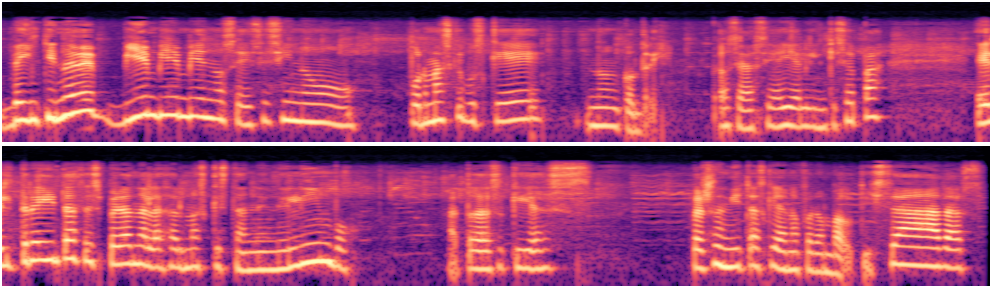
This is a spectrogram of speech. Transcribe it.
29, bien, bien, bien, no sé, ese sí no, por más que busqué, no encontré. O sea, si hay alguien que sepa. El 30 se esperan a las almas que están en el limbo, a todas aquellas personitas que ya no fueron bautizadas,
